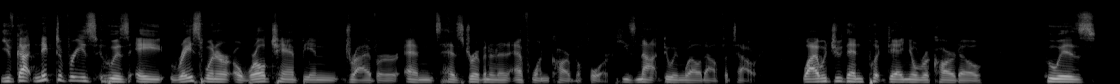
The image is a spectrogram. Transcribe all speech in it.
You've got Nyck de Vries, who is a race winner, a world champion driver, and has driven in an F1 car before. He's not doing well at Alpha Tauri. Why would you then put Daniel Ricciardo, who is,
